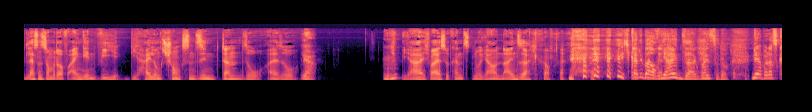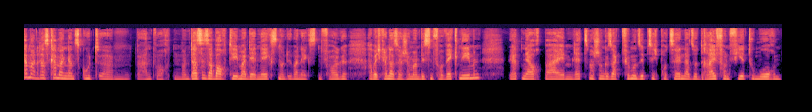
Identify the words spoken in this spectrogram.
lass uns noch mal darauf eingehen, wie die Heilungschancen sind dann so. Also. Ja. Mhm. Ich, ja, ich weiß, du kannst nur Ja und Nein sagen. ich kann immer auch Ja sagen, weißt du doch. Nee, aber das kann man, das kann man ganz gut ähm, beantworten. Und das ist aber auch Thema der nächsten und übernächsten Folge. Aber ich kann das ja schon mal ein bisschen vorwegnehmen. Wir hatten ja auch beim letzten Mal schon gesagt, 75 Prozent, also drei von vier Tumoren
